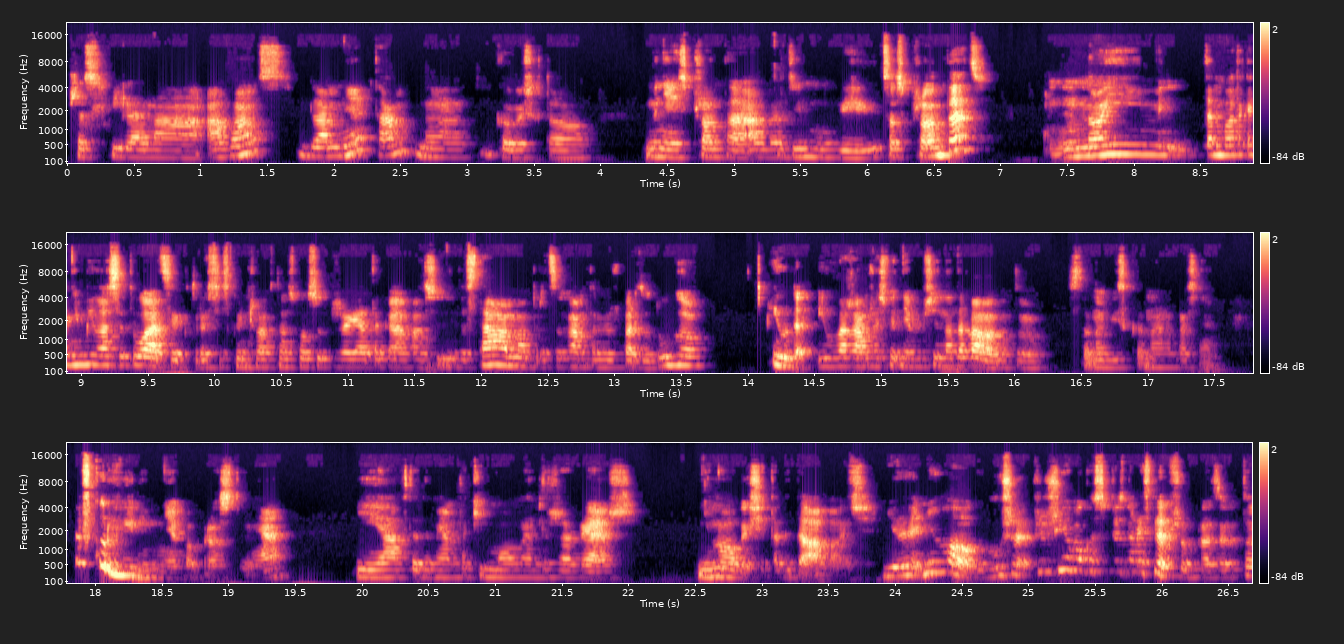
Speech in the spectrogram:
przez chwilę na awans dla mnie tam, na kogoś, kto mniej sprząta, a bardziej mówi, co sprzątać. No i tam była taka niemiła sytuacja, która się skończyła w ten sposób, że ja tego awansu nie dostałam, a pracowałam tam już bardzo długo i, uda- i uważam, że świetnie bym się nadawała na to stanowisko, na właśnie, no wkurwili mnie po prostu, nie? I ja wtedy miałam taki moment, że wiesz, nie mogę się tak dawać, nie, nie mogę, muszę, przecież ja mogę sobie znaleźć lepszą pracę, to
